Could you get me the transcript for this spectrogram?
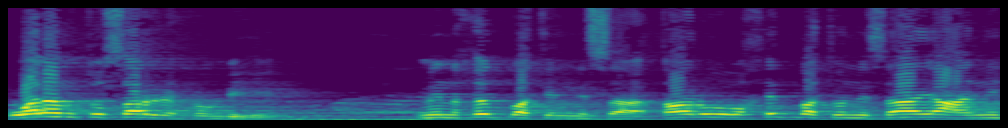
walam tusarixuu bihi min khiطbaة النisاء qaluu khiطbaة النisاء yaعni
